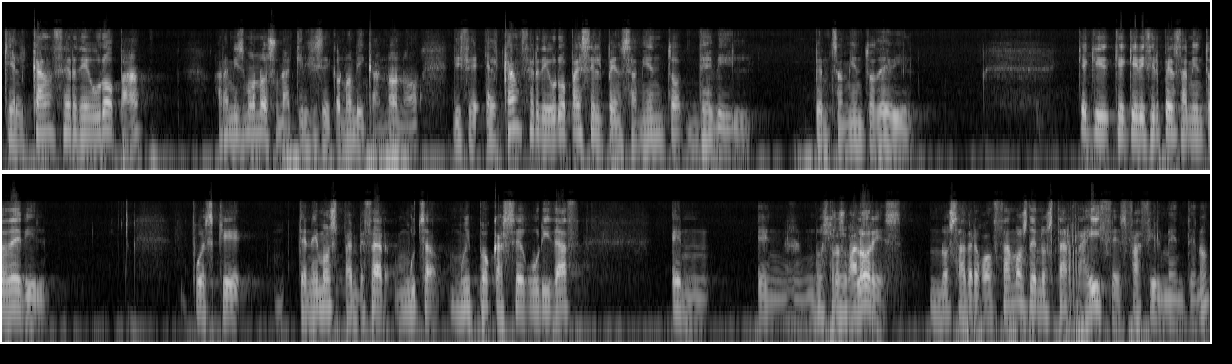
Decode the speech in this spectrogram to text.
que el cáncer de Europa, ahora mismo no es una crisis económica, no, no, dice, el cáncer de Europa es el pensamiento débil, pensamiento débil. ¿Qué, qué quiere decir pensamiento débil? Pues que tenemos, para empezar, mucha, muy poca seguridad en, nuestros valores. Nos avergonzamos de nuestras raíces fácilmente, ¿no?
